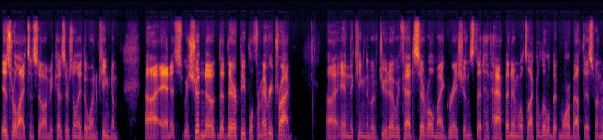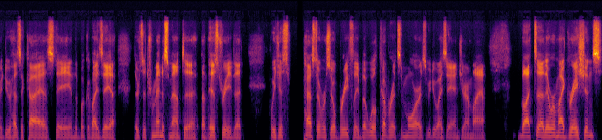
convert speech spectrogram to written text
Israelites and so on, because there's only the one kingdom. Uh, and it's we should note that there are people from every tribe uh, in the kingdom of Judah. We've had several migrations that have happened, and we'll talk a little bit more about this when we do Hezekiah's day in the book of Isaiah. There's a tremendous amount to, of history that we just passed over so briefly, but we'll cover it some more as we do Isaiah and Jeremiah. But uh, there were migrations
